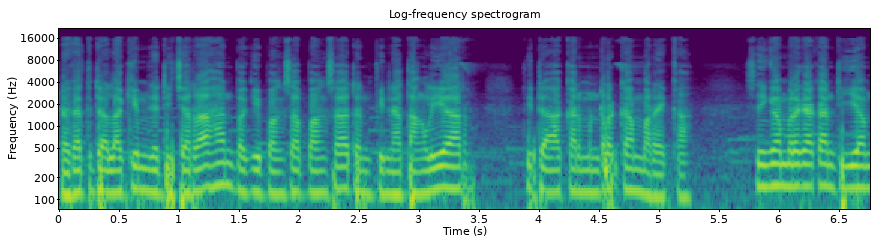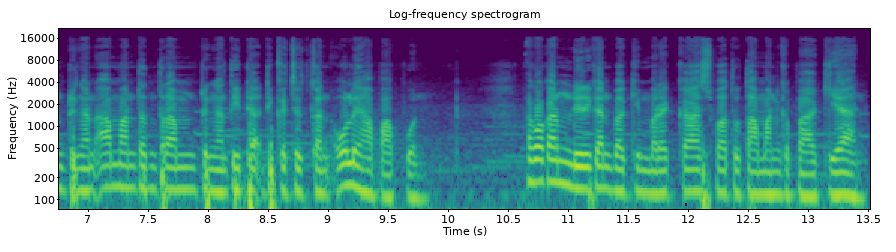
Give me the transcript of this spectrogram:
Mereka tidak lagi menjadi jarahan bagi bangsa-bangsa dan binatang liar, tidak akan menerkam mereka, sehingga mereka akan diam dengan aman tentram dengan tidak dikejutkan oleh apa pun. Aku akan mendirikan bagi mereka suatu taman kebahagiaan,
